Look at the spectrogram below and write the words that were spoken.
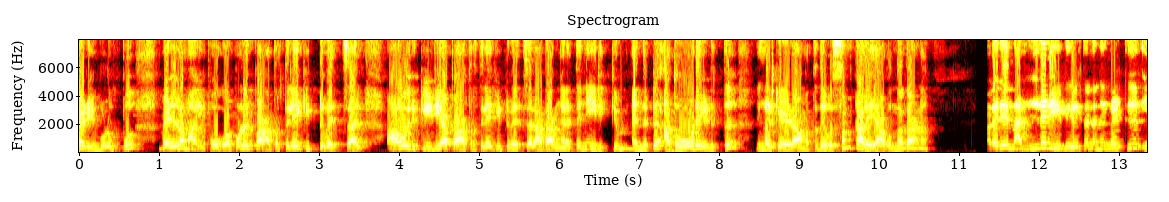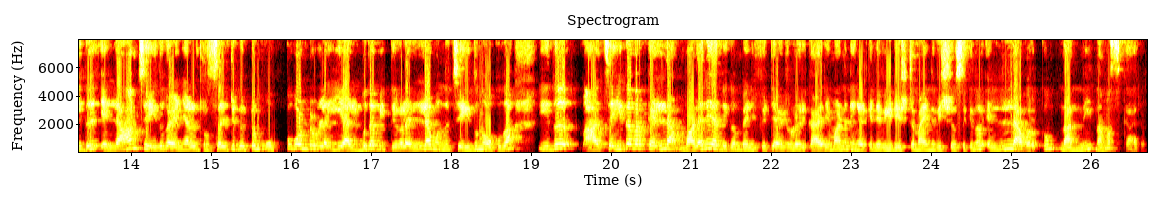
കഴിയുമ്പോൾ ഉപ്പ് വെള്ളമായി പോകും. അപ്പോൾ ഒരു പാത്രത്തിലേക്ക് ഇട്ട് വെച്ചാൽ ആ ഒരു കിഴി ആ പാത്രത്തിലേക്ക് ഇട്ട് വെച്ചാൽ അത് അങ്ങനെ തന്നെ ഇരിക്കും. എന്നിട്ട് അതോടെ എടുത്ത് നിങ്ങൾക്ക് ഏഴാമത്തെ ദിവസം കളയാവുന്നതാണ്. വളരെ നല്ല രീതിയിൽ തന്നെ നിങ്ങൾക്ക് ഇത് എല്ലാം ചെയ്തു കഴിഞ്ഞാൽ റിസൾട്ട് കിട്ടും. ഉപ്പ് കൊണ്ടുള്ള ഈ അത്ഭുത വിദ്യകളെല്ലാം ഒന്ന് ചെയ്തു നോക്കുക. ഇത് ചെയ്തവർക്കെല്ലാം വളരെയധികം ബെനിഫിറ്റ് ആയിട്ടുള്ള ഒരു കാര്യമാണ്. നിങ്ങൾക്ക് എന്റെ വീഡിയോ ഇഷ്ടമായി എന്ന് വിശ്വസിക്കുന്നു. എല്ലാവർക്കും നന്ദി നമസ്കാരം.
